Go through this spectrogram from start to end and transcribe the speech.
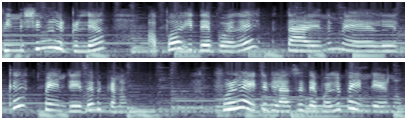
ഫിനിഷിങ് കിട്ടില്ല. അപ്പോൾ ഇതേപോലെ താഴെ നിന്ന് മേളിലേക്ക് പെയിന്റ് ചെയ്തെടുക്കണം. ഫുൾ ആയിട്ട് ഗ്ലാസ് ഇതേപോലെ പെയിന്റ് ചെയ്യണം.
